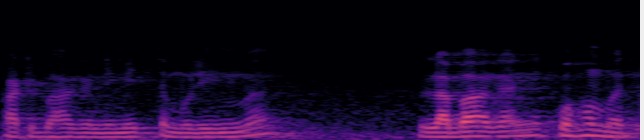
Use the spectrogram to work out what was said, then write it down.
පටිභාග නිමිත්ත මුලින්ම ලබාගන්නේ කොහොමද?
